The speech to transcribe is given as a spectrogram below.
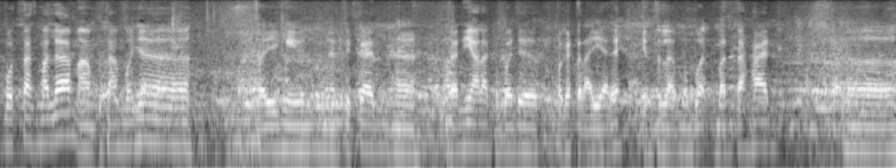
potas malam uh, pertamanya saya ingin mengatakan uh, tahniahlah kepada Pakatan Rakyat eh, yang telah membuat bantahan uh,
